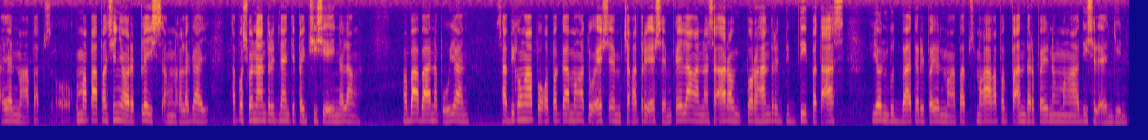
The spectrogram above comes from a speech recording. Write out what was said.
Ayan mga paps. O, kung mapapansin nyo, replace ang nakalagay. Tapos 195 CCA na lang. Mababa na po yan. Sabi ko nga po kapag ka mga 2SM tsaka 3SM kailangan nasa around 450 pataas. Yon good battery pa yon mga paps. Makakapagpaandar pa yun ng mga diesel engine.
